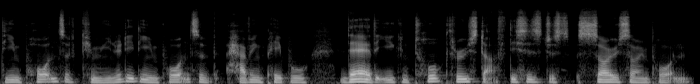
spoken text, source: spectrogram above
the importance of community, the importance of having people there that you can talk through stuff. This is just so, so important.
